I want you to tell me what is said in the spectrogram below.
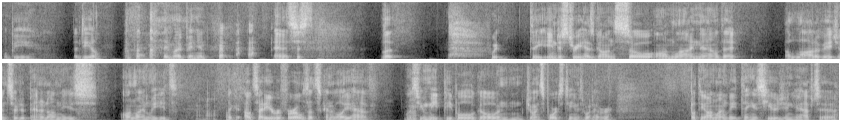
will be a deal okay. in my opinion. and it's just the the industry has gone so online now that a lot of agents are dependent on these online leads. Uh-huh. Like outside of your referrals, that's kind of all you have. Unless uh-huh. you meet people, go and join sports teams, whatever. But the online lead thing is huge, and you have to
